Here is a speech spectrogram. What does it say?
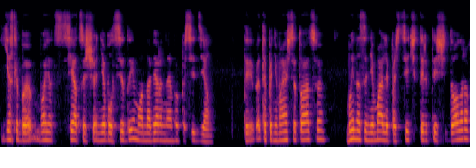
Если бы мой отец еще не был седым, он, наверное, бы посидел. Ты, ты понимаешь ситуацию? Мы занимали почти 4000 долларов,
